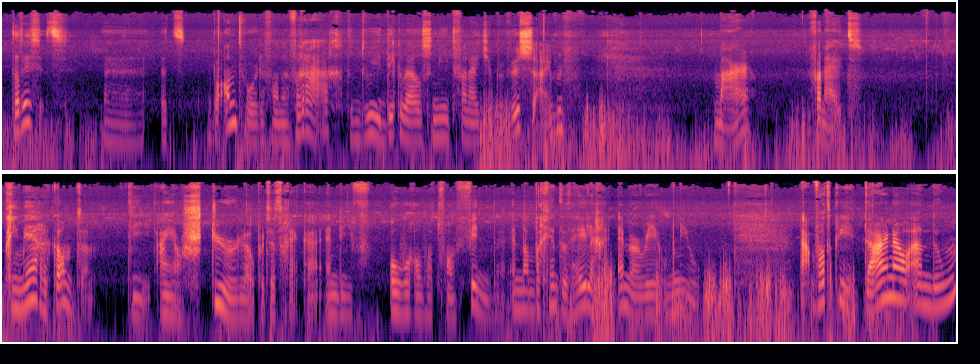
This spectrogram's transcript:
Dat is het. Uh, het beantwoorden van een vraag, dat doe je dikwijls niet vanuit je bewustzijn, maar vanuit primaire kanten die aan jouw stuur lopen te trekken en die overal wat van vinden. En dan begint het hele geëmmer weer opnieuw. Nou, wat kun je daar nou aan doen?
